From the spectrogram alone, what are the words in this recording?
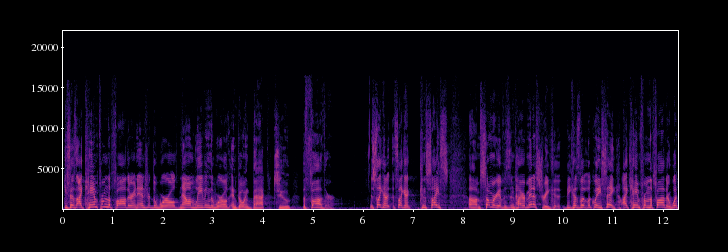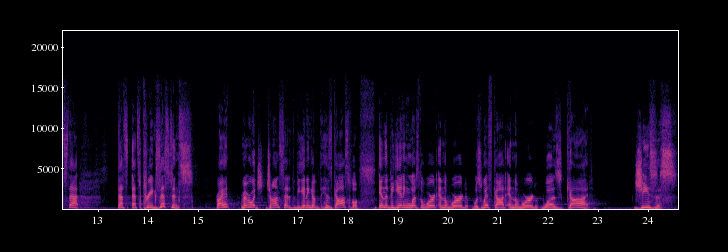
He says, I came from the Father and entered the world. Now I'm leaving the world and going back to the Father. It's like a, it's like a concise um, summary of his entire ministry because look, look what he's saying. I came from the Father. What's that? That's, that's pre existence, right? Remember what John said at the beginning of his gospel. In the beginning was the Word, and the Word was with God, and the Word was God. Jesus,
